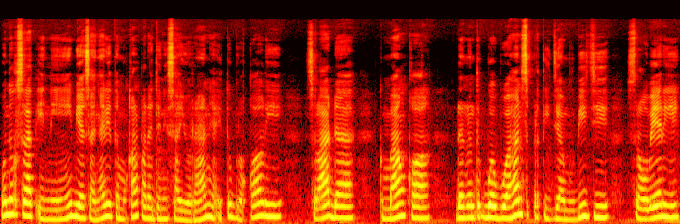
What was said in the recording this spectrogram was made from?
Untuk serat ini biasanya ditemukan pada jenis sayuran yaitu brokoli, selada, kembang kol, dan untuk buah-buahan seperti jambu biji, stroberi,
